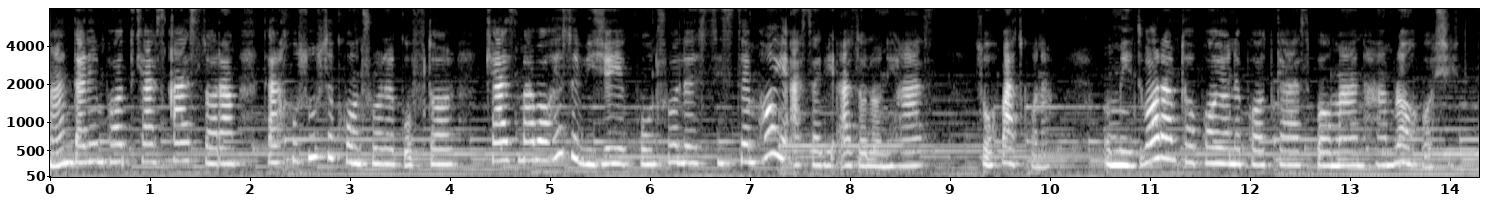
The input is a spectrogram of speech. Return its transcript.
من در این پادکست قصد دارم در خصوص کنترل گفتار که از مباحث ویژه کنترل سیستم های عصبی ازولانی هست صحبت کنم. امیدوارم تا پایان پادکست با من همراه باشید.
